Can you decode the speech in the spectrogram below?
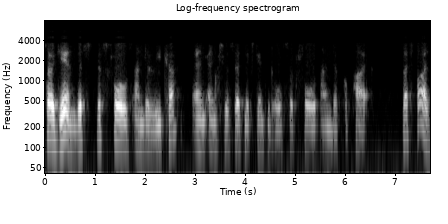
so again, this this falls under RICA and and to a certain extent would also fall under POPIA. So as far as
